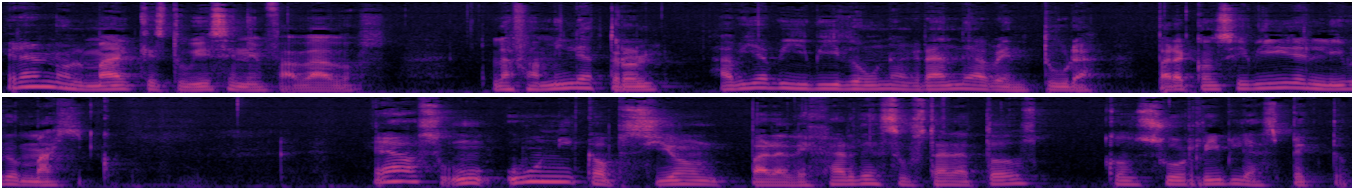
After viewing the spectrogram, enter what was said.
Era normal que estuviesen enfadados. La familia troll había vivido una grande aventura para conseguir el libro mágico. Era su única opción para dejar de asustar a todos con su horrible aspecto.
